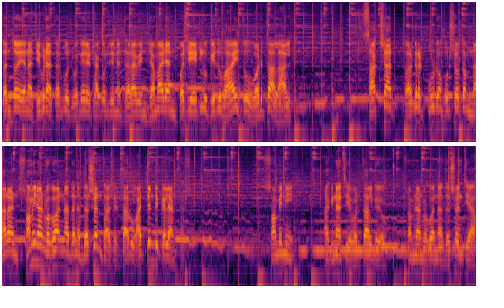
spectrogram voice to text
સંતોએ એના જીબડા તરબૂચ વગેરે ઠાકોરજીને ધરાવીને જમાડ્યા પછી એટલું કીધું, ભાઈ, તું વડતાલ હાલ. સાક્ષાત પ્રગટ પૂર્ણ પુરુષોત્તમ નારાયણ સ્વામિનારાયણ ભગવાનના તને દર્શન થશે, તારું આત્યંતિક કલ્યાણ થશે. સ્વામીની આજ્ઞાથી વડતાલ ગયો. સ્વામિનારાયણ ભગવાનના દર્શન થયા.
